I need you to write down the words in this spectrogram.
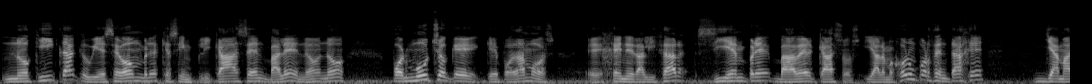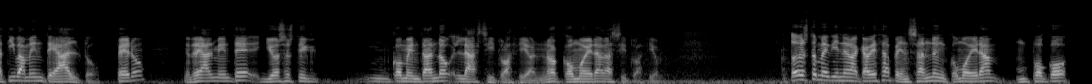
No quita que hubiese hombres que se implicasen, ¿vale? No, no, por mucho que, podamos eh, generalizar, siempre va a haber casos, y a lo mejor un porcentaje llamativamente alto, pero realmente yo os estoy comentando la situación, ¿no? Cómo era la situación. Todo esto me viene a la cabeza pensando en cómo era un poco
